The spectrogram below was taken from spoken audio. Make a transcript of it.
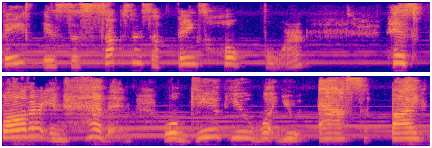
faith is the substance of things hoped for, his Father in heaven will give you what you ask by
